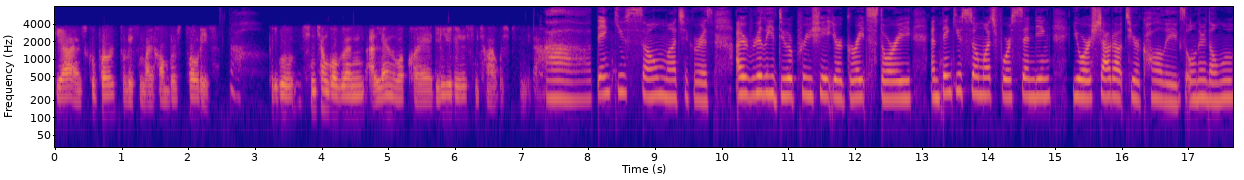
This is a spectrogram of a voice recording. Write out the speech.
Tia and Scooper to listen my humble stories. 그리고 신청곡은 알렌 워커의 릴리를 신청하고 싶습니다. Ah, thank you so much, Icarus. I really do appreciate your great story. And thank you so much for sending your shout out to your colleagues. 오늘 너무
